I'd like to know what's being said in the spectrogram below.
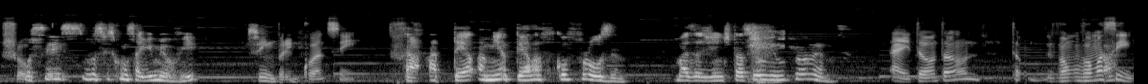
Show. Vocês, vocês conseguem me ouvir? Sim, Por enquanto, sim. Tá, a, te- a minha tela ficou frozen. Mas a gente tá se ouvindo pelo menos. É, então. então, então vamos, vamos Ah. assim.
